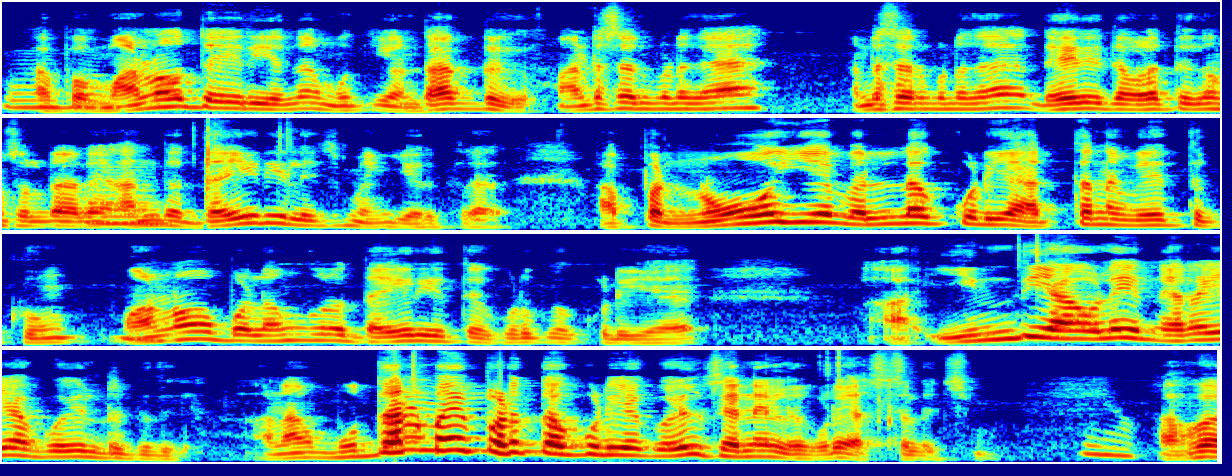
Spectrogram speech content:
அப்போ மனோதைரியம் தான் முக்கியம். டாக்டர் அண்டர்ஸ்டாண்ட் பண்ணுங்க. அண்டர்ஸ்டாண்ட் பண்ணுங்க. தைரியத்தை வளர்த்துக்கன்னு சொல்றாரு. ம். அந்த தைரிய லட்சுமி இங்கே இருக்கிறார். அப்போ நோயை வெல்லக்கூடிய அத்தனை பேத்துக்கும் மனோபலங்கிற தைரியத்தை கொடுக்கக்கூடிய இந்தியாவிலே நிறையா கோயில் இருக்குது. ஆனால் முதன்மைப்படுத்தக்கூடிய கோயில் சென்னையில் இருக்கக்கூடிய அஷ்டலட்சுமி. அவ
